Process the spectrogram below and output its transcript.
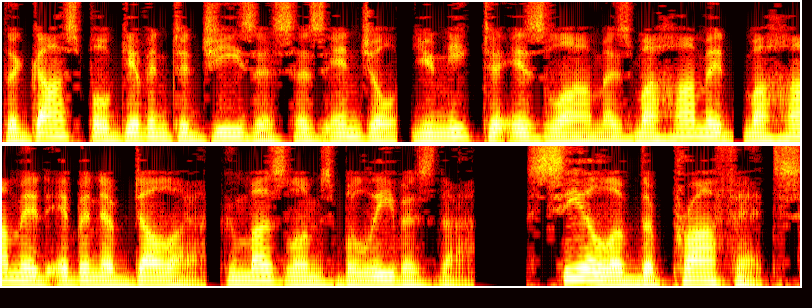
the Gospel given to Jesus is Injil, unique to Islam is Muhammad Muhammad ibn Abdullah, who Muslims believe is the «seal of the prophets».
